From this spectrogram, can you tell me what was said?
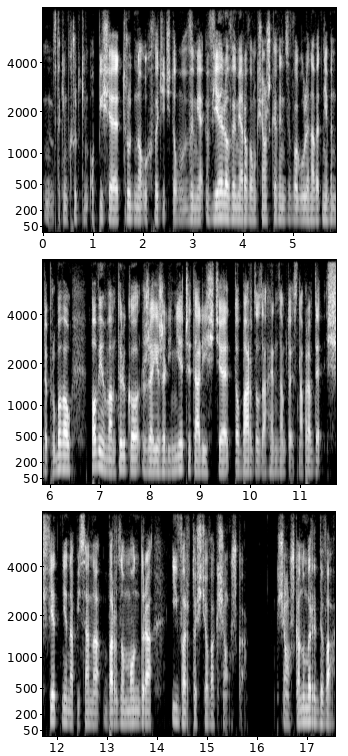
w takim krótkim opisie trudno uchwycić tą wielowymiarową książkę, więc w ogóle nawet nie będę próbował. Powiem Wam tylko, że jeżeli nie czytaliście, to bardzo zachęcam. To jest naprawdę świetnie napisana, bardzo mądra i wartościowa książka. Książka numer dwa.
